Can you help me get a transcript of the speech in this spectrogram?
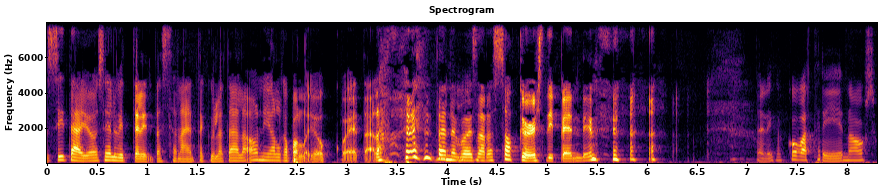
sitä jo selvittelin tässä näin, että kyllä täällä on jalkapallojoukkue täällä. Tänne voi saada soccer-stipendin. Eli kova treenaus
